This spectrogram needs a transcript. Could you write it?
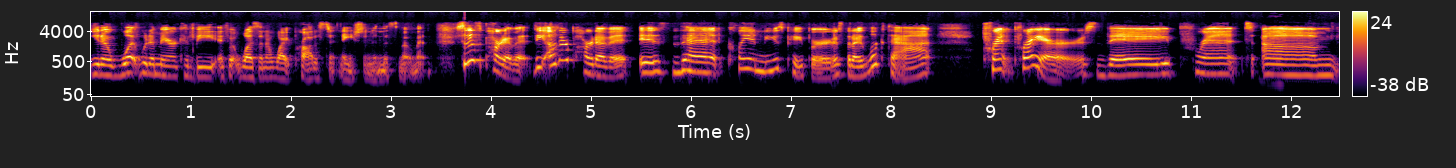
you know, what would America be if it wasn't a white Protestant nation in this moment? So that's part of it. The other part of it is that Klan newspapers that I looked at print prayers. They print, um,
